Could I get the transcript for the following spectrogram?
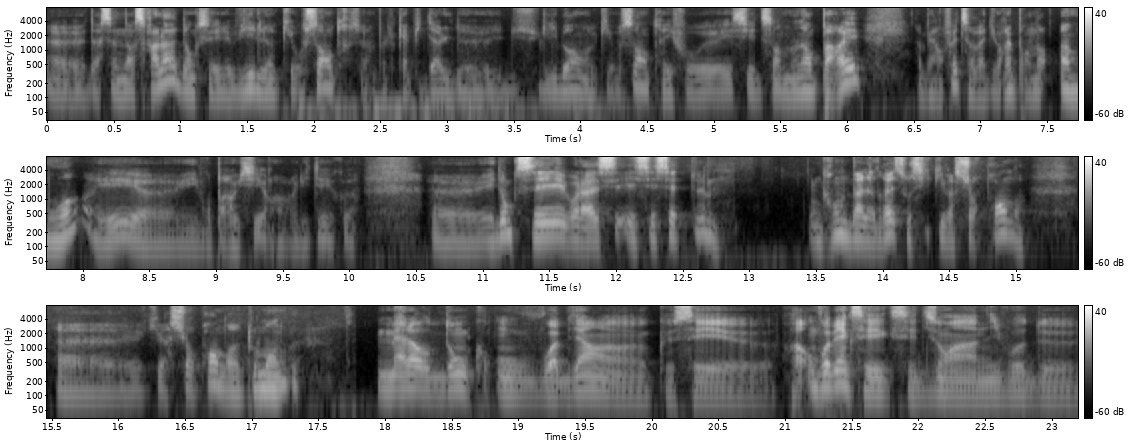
d'Hassan Nasrallah, donc c'est la ville qui est au centre, c'est un peu le capital du sud Liban qui est au centre, et il faut essayer de s'en emparer. Eh en fait, ça va durer pendant un mois et ils vont pas réussir en réalité. Et donc c'est voilà, c'est cette grande maladresse aussi qui va surprendre, qui va surprendre tout le monde. Mais alors, donc, on voit bien euh, que c'est. Euh, on voit bien que c'est, disons, un niveau de.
